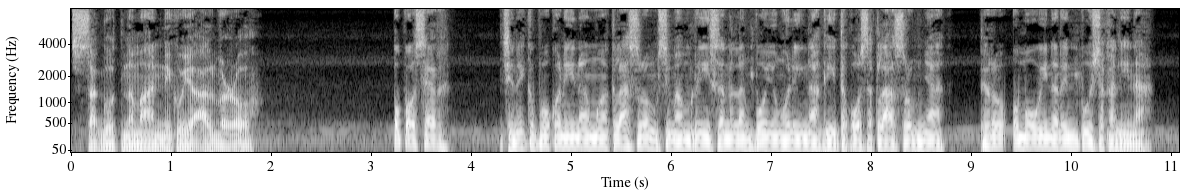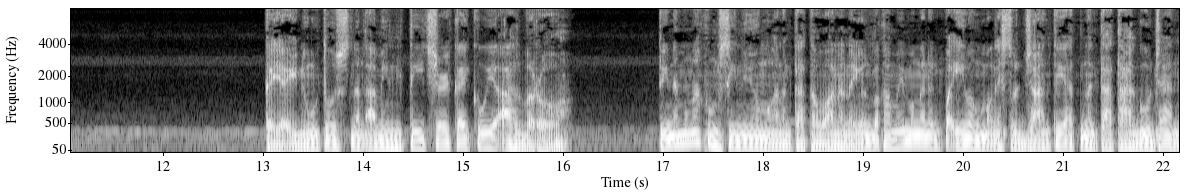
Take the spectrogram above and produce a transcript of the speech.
Sagot naman ni Kuya Alvaro. Opo sir, Chinek ko po kanina ang mga classroom. Si Ma'am Risa na lang po yung huling nakita ko sa classroom niya. Pero umuwi na rin po siya kanina. Kaya inutos ng aming teacher kay Kuya Alvaro. Tingnan mo nga kung sino yung mga nagtatawanan na yun. Baka may mga nagpaiwang mga estudyante at nagtatago dyan.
